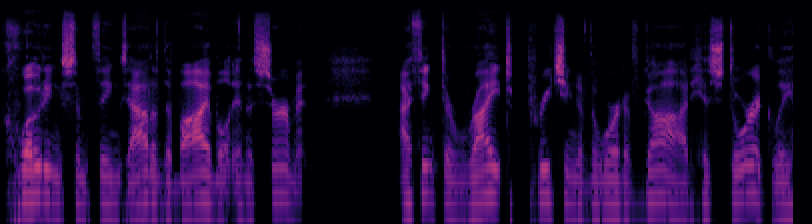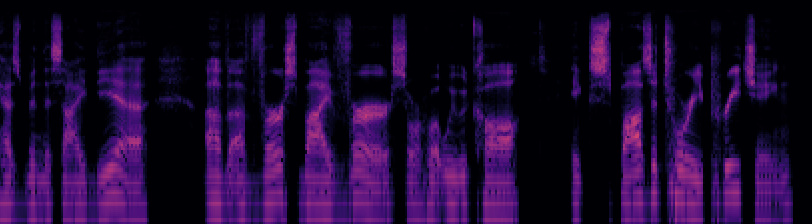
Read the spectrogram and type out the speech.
quoting some things out of the Bible in a sermon. I think the right preaching of the Word of God historically has been this idea of a verse by verse, or what we would call expository preaching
